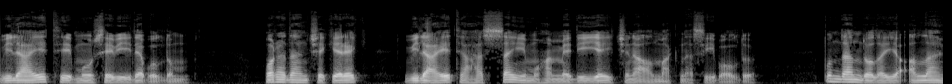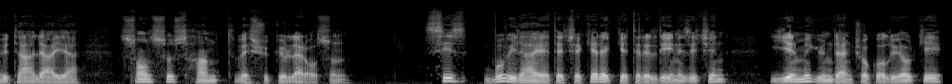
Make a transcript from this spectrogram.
vilayeti Musevi'de buldum. Oradan çekerek vilayeti hassay Muhammediye içine almak nasip oldu. Bundan dolayı Allahü Teala'ya sonsuz hamd ve şükürler olsun. Siz bu vilayete çekerek getirildiğiniz için 20 günden çok oluyor ki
